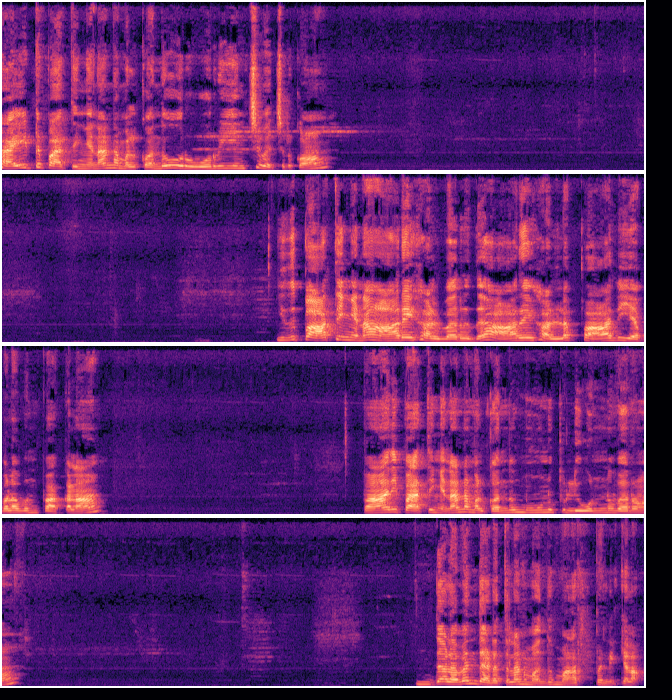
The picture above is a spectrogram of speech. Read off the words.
ஹைட்டு பார்த்தீங்கன்னா நம்மளுக்கு வந்து ஒரு ஒரு இன்ச்சு வச்சுருக்கோம். இது பார்த்தீங்கன்னா ஆரேகால் வருது. ஆரேகாலில் பாதி எவ்வளவுன்னு பார்க்கலாம். பாதி பார்த்தீங்கன்னா நம்மளுக்கு வந்து மூணு புள்ளி ஒன்று வரும். இந்த அளவு இந்த இடத்துல நம்ம வந்து மார்க் பண்ணிக்கலாம்.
